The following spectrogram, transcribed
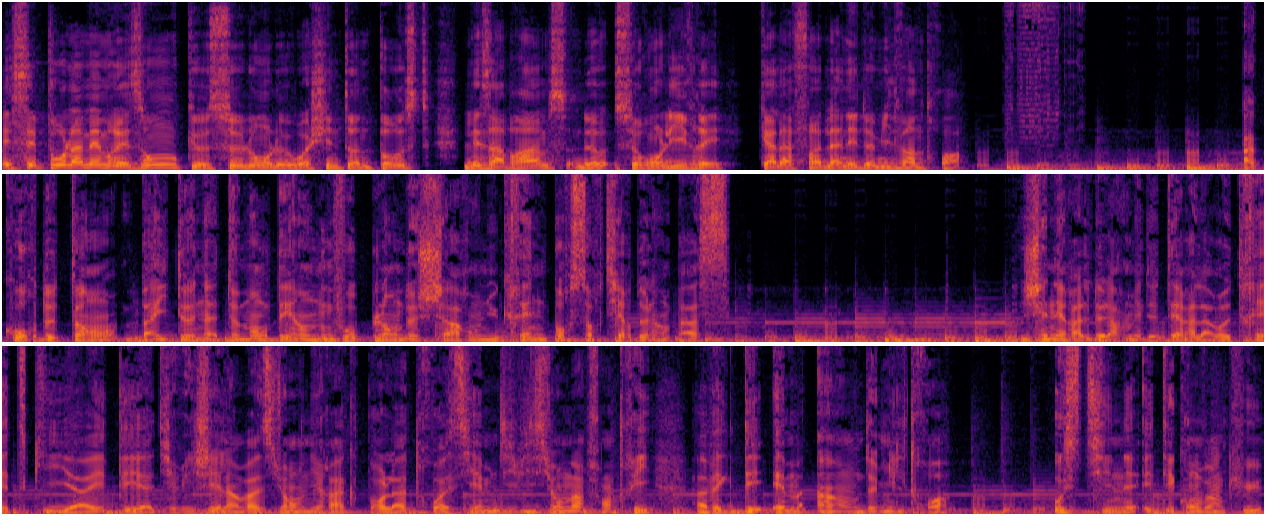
Et c'est pour la même raison que, selon le Washington Post, les Abrams ne seront livrés qu'à la fin de l'année 2023. À court de temps, Biden a demandé un nouveau plan de chars en Ukraine pour sortir de l'impasse. Général de l'armée de terre à la retraite qui a aidé à diriger l'invasion en Irak pour la 3e division d'infanterie avec des M1 en 2003. Austin était convaincu,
